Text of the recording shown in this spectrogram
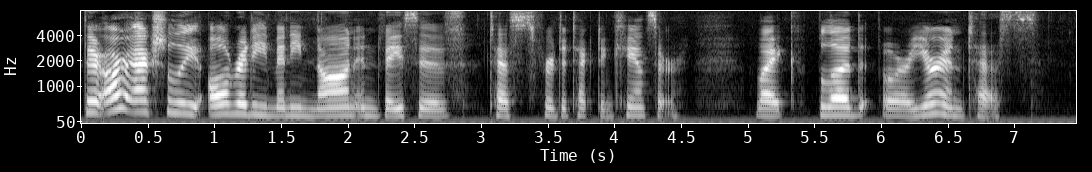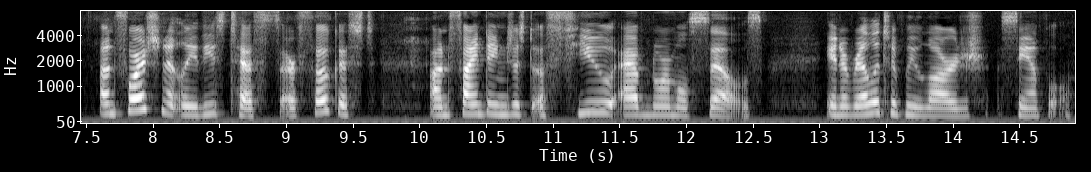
There are actually already many non invasive tests for detecting cancer, like blood or urine tests. Unfortunately, these tests are focused on finding just a few abnormal cells in a relatively large sample.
